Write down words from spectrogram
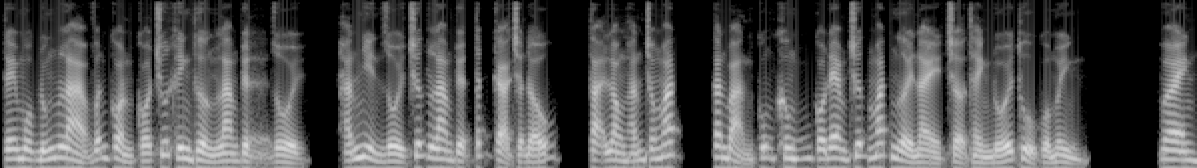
Tề Mục đúng là vẫn còn có chút khinh thường Lam Tuyệt rồi, hắn nhìn rồi trước Lam Tuyệt tất cả trận đấu, tại lòng hắn trong mắt, căn bản cũng không có đem trước mắt người này trở thành đối thủ của mình. Và anh,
